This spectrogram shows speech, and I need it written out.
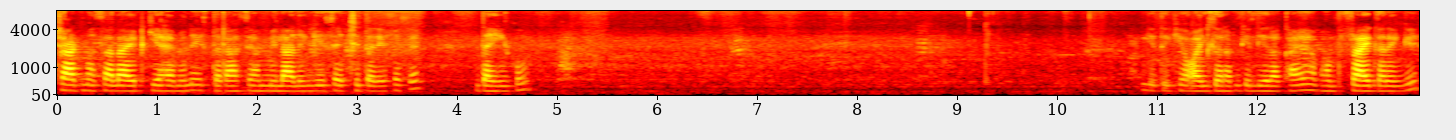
Chaat masala add किया है मैंने, इस तरह से हम मिला लेंगे इसे अच्छी तरीके से, दही को। ये देखिए, ऑयल गरम के लिए रखा है, अब हम फ्राई करेंगे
